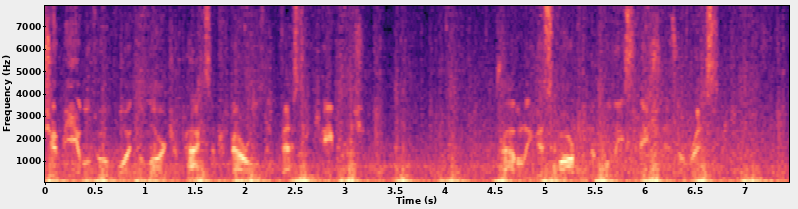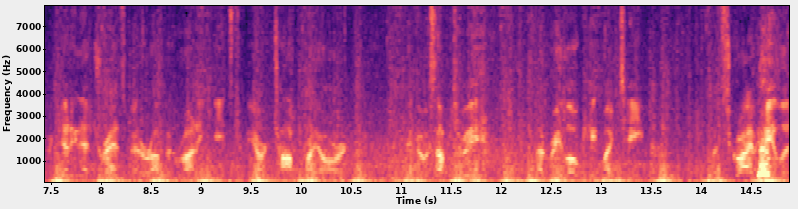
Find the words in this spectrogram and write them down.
should be able to avoid the larger packs of ferals infesting Cambridge. Traveling this far from the police station is a risk. But getting that transmitter up and running needs to be our top priority. If it was up to me, I'd relocate my team. But Scribe Haylen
